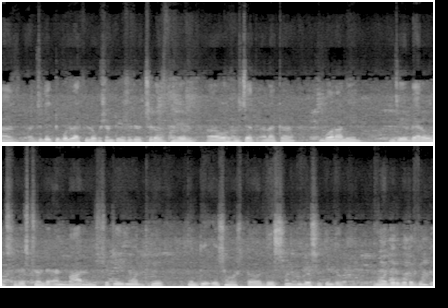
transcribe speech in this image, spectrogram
আর যদি একটু বলে রাখি, লোকেশনটি সেটি হচ্ছে রাজধানীর অভিজাত এলাকা বনানির যে ব্যারঞ্জ রেস্টুরেন্ট অ্যান্ড বার, সেটির মধ্যে কিন্তু এই সমস্ত দেশি, বিদেশি কিন্তু মদের বোতল কিন্তু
